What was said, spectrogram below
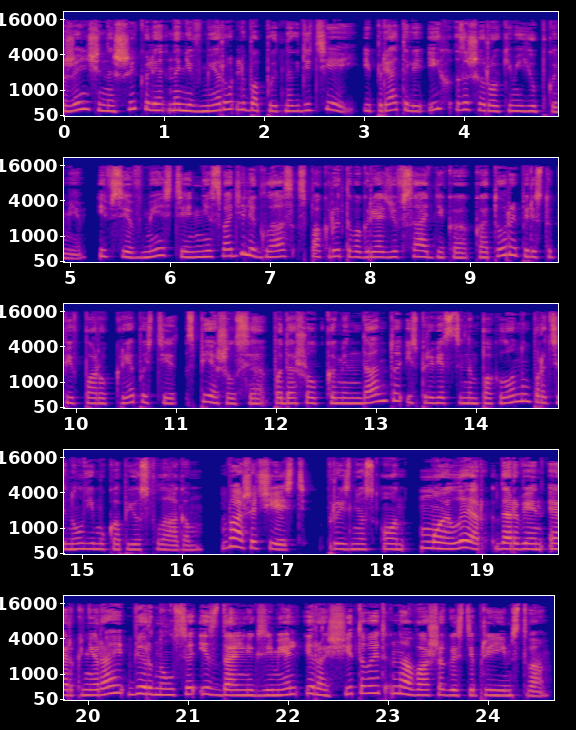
женщины шикали на не в меру любопытных детей и прятали их за широкими юбками. И все вместе не сводили глаз с покрытого грязью всадника, который, переступив порог крепости, спешился, подошел к коменданту и с приветственным поклоном протянул ему копье с флагом. «Ваша честь!» – произнес он. «Мой лэр, Дарвейн Эркнирай, вернулся из дальних земель и рассчитывает на ваше гостеприимство».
